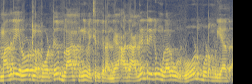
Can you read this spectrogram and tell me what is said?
மதுரை ரோட்டில் போட்டு பிளாக் பண்ணி வச்சுருக்கிறாங்க. அதை அகற்றிட்டு உங்களால் ஒரு ரோடு போட முடியாதா?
